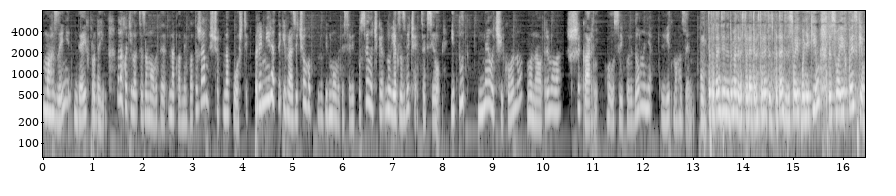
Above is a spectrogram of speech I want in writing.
в магазині, де їх продають. Вона хотіла це замовити накладним платежем, щоб на пошті приміряти і в разі чого відмовитися від посилочки. Ну як зазвичай це всі роблять. І тут неочікувано вона отримала шикарні голосові повідомлення від магазину. Ти претензії не до мене виставляєте, виставляєте претензії до своїх баняків, до своїх писків,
